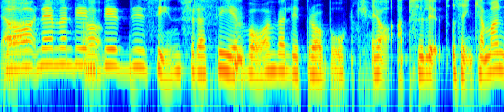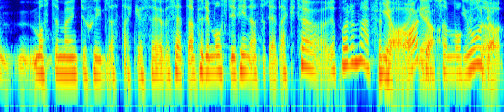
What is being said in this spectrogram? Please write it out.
Ja, nej men det, ja. det, det är synd för att det mm. var en väldigt bra bok. Ja absolut. Och sen kan man, måste man ju inte skylla stackars översättaren. För det måste ju finnas redaktörer på de här förlagen. Ja, då. som också jo då.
